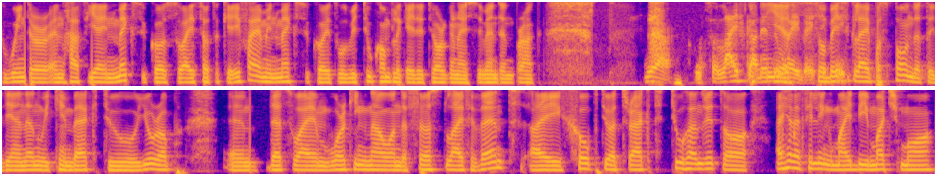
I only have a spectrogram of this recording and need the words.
winter and half year in mexico. So i thought okay if i am in mexico it will be too complicated to organize event in prague yeah. So life got in yes, the way basically so basically. i postponed that idea and then we came back to europe and that's why i'm working now on the first live event. I hope to attract 200 or i have a feeling might be much more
